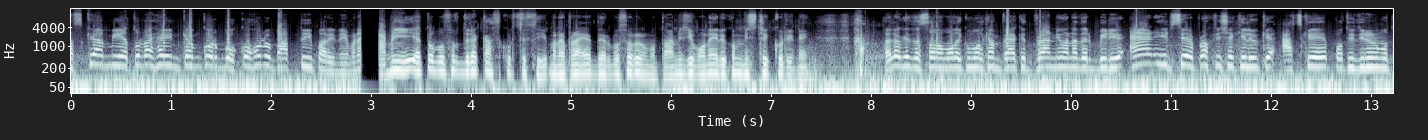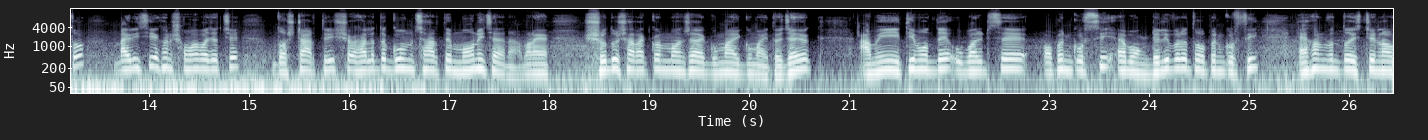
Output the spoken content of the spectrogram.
আজকে আমি এত টাকা ইনকাম করব কখনো ভাবতেই পারিনি। মানে আমি এত বছর ধরে কাজ করতেছি মানে প্রায় দেড় বছরের মতো। আমি জীবনে এরকম মিস্টেক করি নাই। হ্যালো গেজ আসসালামু আলাইকুম welcome back with brand new another video and it's your Prakriti শাকিলুকে আজকে প্রতিদিনের মতো বাইরেছি, এখন সময় বাজাচ্ছে দশটা আটত্রিশ। সকালে তো ঘুম ছাড়তে মনই চায় না মানে শুধু সারাক্ষণ মন চায় ঘুমাই ঘুমাই। তো যাই হোক, আমি ইতিমধ্যে উবার ইটসে ওপেন করছি এবং ডেলিভারি তো ওপেন করছি। এখন পর্যন্ত স্টিল নাও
